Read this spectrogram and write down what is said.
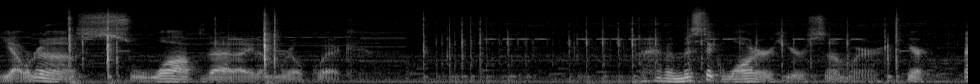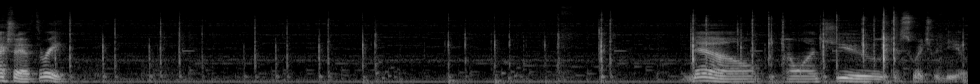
Yeah, we're gonna swap that item real quick. I have a Mystic Water here somewhere. Here. Actually, I have three. Now, I want you to switch with you.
